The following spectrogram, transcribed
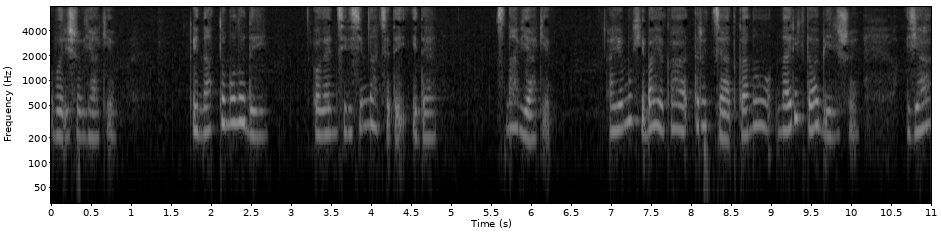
вирішив Яків. І надто молодий. Оленці вісімнадцятий іде. Знав Яків. А йому хіба яка тридцятка, ну, на рік два більше. Я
